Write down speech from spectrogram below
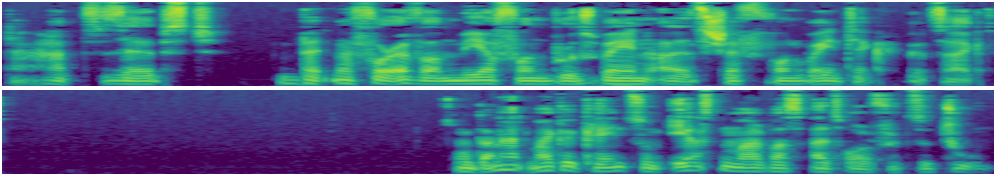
Da hat selbst Batman Forever mehr von Bruce Wayne als Chef von Wayne Tech gezeigt. Und dann hat Michael Caine zum ersten Mal was als Alfred zu tun.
